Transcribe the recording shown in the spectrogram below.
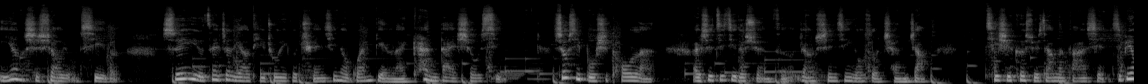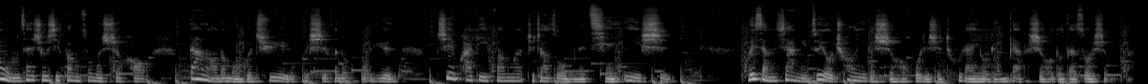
一样是需要勇气的。所以，在这里要提出一个全新的观点来看待休息：休息不是偷懒，而是积极的选择，让身心有所成长。其实，科学家们发现，即便我们在休息放松的时候，大脑的某个区域会十分的活跃，这块地方呢，就叫做我们的潜意识。回想一下，你最有创意的时候，或者是突然有灵感的时候，都在做什么吧？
